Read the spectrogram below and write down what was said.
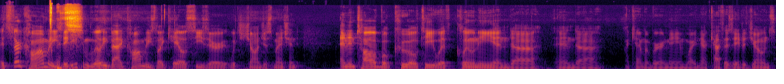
It's their comedies. they do some really bad comedies like Hail Caesar, which John just mentioned, and Intolerable Cruelty with Clooney and uh, and uh, I can't remember her name right now, Catherine Zeta-Jones.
